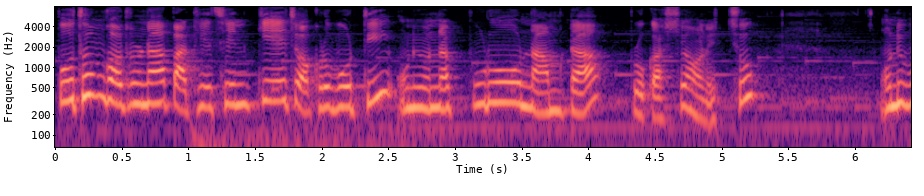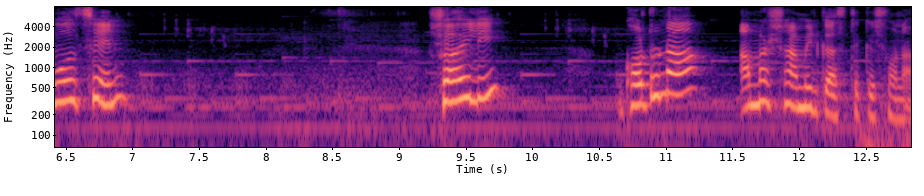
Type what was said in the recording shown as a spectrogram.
প্রথম ঘটনা পাঠিয়েছেন কে চক্রবর্তী? উনি ওনার পুরো নামটা প্রকাশে অনিচ্ছুক। উনি বলছেন, সহেলি, ঘটনা আমার স্বামীর কাছ থেকে শোনা।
